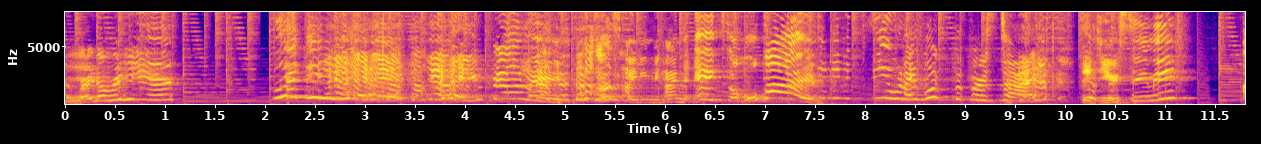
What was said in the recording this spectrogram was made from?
I'm right over here. Blippi! yeah, you found me. I was hiding behind the eggs the whole time. See you when I looked the first time. Did you see me?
